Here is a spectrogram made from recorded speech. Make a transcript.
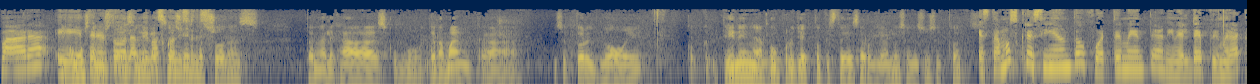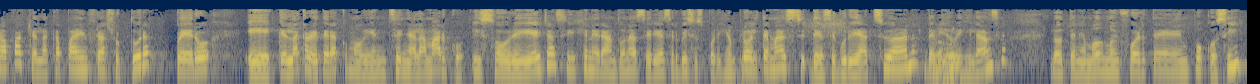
para ¿Y eh, tener todas las en el mismas acceso a estas condiciones. zonas tan alejadas como Taramanca, los sectores NOE? ¿Tienen algún proyecto que esté desarrollándose en esos sectores? Estamos creciendo fuertemente a nivel de primera capa, que es la capa de infraestructura, pero eh, que es la carretera, como bien señala Marco, y sobre ella sí generando una serie de servicios. Por ejemplo, el tema de seguridad ciudadana, de Ajá. videovigilancia, lo tenemos muy fuerte en Pocosí.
